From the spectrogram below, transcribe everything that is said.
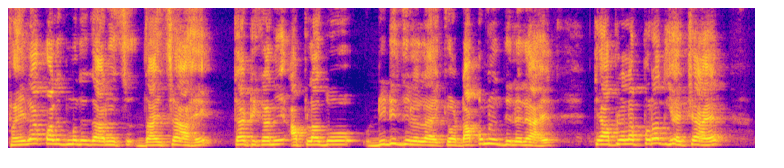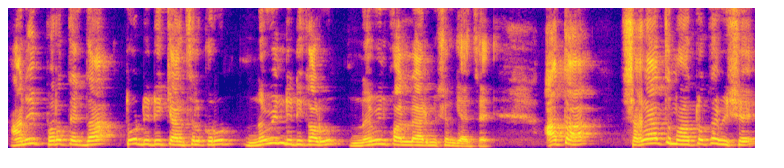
पहिल्या कॉलेजमध्ये जाण्याचं जायचं आहे. त्या ठिकाणी आपला जो डी डी दिलेला आहे किंवा डॉक्युमेंट्स दिलेले आहेत ते आपल्याला परत घ्यायचे आहेत आणि परत एकदा तो डी डी कॅन्सल करून नवीन डी डी काढून नवीन कॉलेजला ॲडमिशन घ्यायचं आहे आता सगळ्यात महत्त्वाचा विषय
